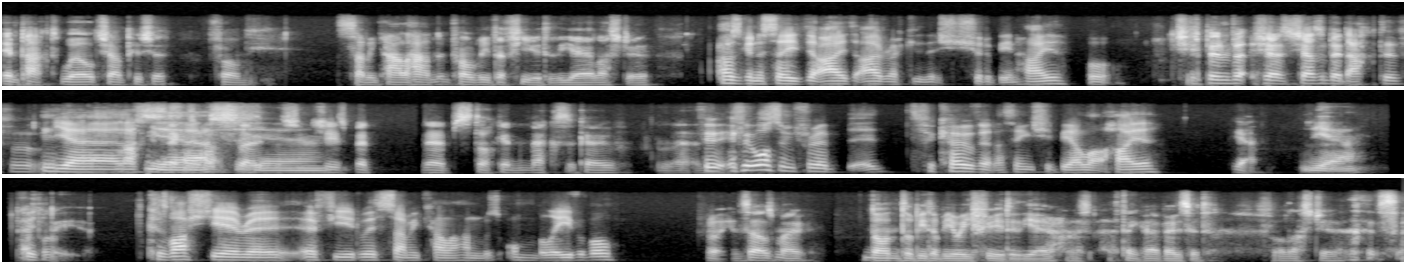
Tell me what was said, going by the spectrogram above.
Impact World Championship from Sami Callihan and probably the feud of the year last year. I was going to say that I I reckon that she should have been higher, but She's been she, has, she hasn't been active for yeah, last that's- six Yeah, months, so yeah. she's been uh, stuck in Mexico. if it, if it wasn't for uh, for COVID, I think she'd be a lot higher. Yeah. Yeah, definitely. Because last year, uh, a feud with Sami Callihan was unbelievable. Brilliant. So that was my non WWE feud of the year. I, I think I voted for last year. so,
